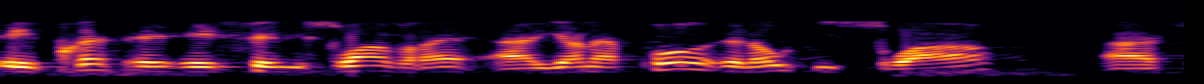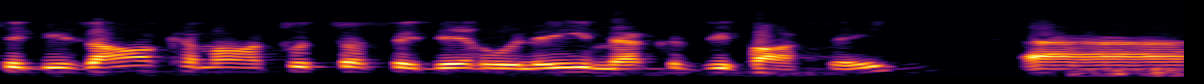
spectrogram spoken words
et c'est l'histoire vraie. Il n'y en a pas une autre histoire. c'est bizarre comment tout ça s'est déroulé mercredi passé. Euh,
